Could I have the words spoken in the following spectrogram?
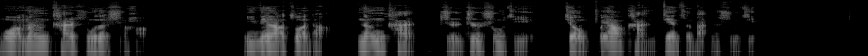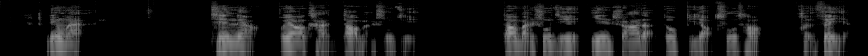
我们看书的时候，一定要做到能看纸质书籍就不要看电子版的书籍。另外，尽量不要看盗版书籍，盗版书籍印刷的都比较粗糙，很费眼。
